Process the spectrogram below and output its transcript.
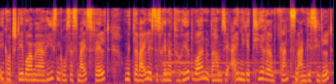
Ich gerade stehe, war einmal ein riesengroßes Maisfeld und mittlerweile ist es renaturiert worden und da haben sie einige Tiere und Pflanzen angesiedelt.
